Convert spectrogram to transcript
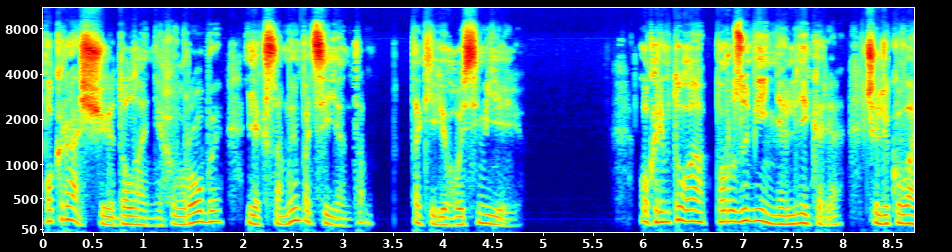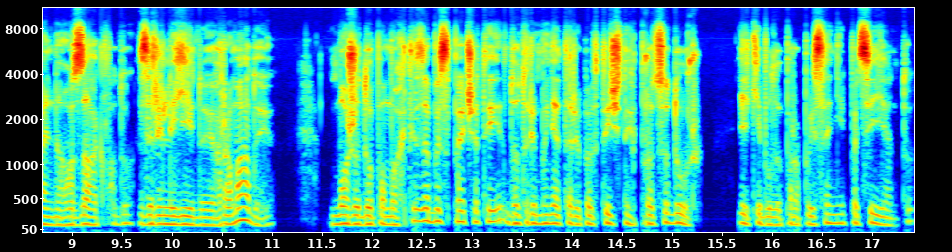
покращує долання хвороби як самим пацієнтам, так і його сім'єю. Окрім того, порозуміння лікаря чи лікувального закладу з релігійною громадою може допомогти забезпечити дотримання терапевтичних процедур, які були прописані пацієнту,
